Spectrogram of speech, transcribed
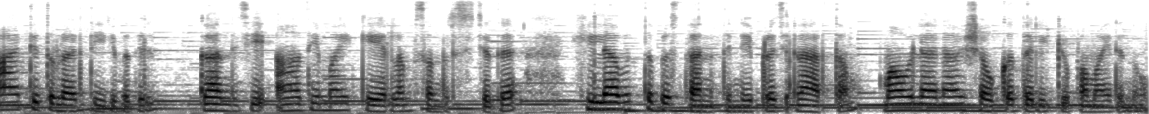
ആയിരത്തി തൊള്ളായിരത്തി ഇരുപതിൽ ഗാന്ധിജി ആദ്യമായി കേരളം സന്ദർശിച്ചത് ഖിലാഫത്ത് പ്രസ്ഥാനത്തിന്റെ പ്രചരണാർത്ഥം മൗലാന ഷൗക്കത്ത് അലിക്കൊപ്പമായിരുന്നു.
